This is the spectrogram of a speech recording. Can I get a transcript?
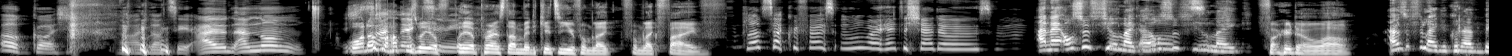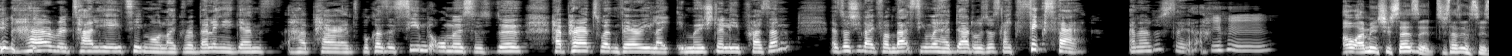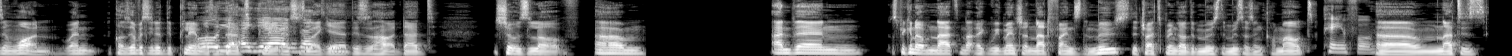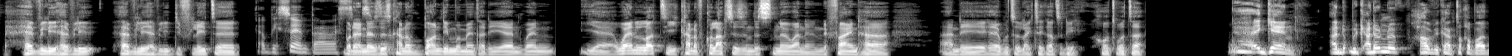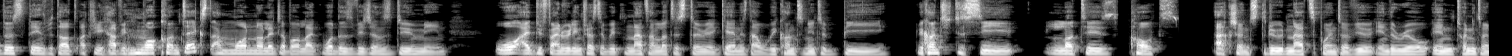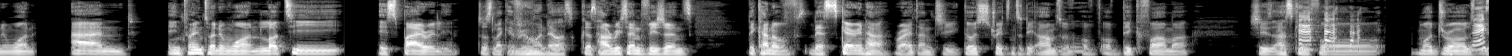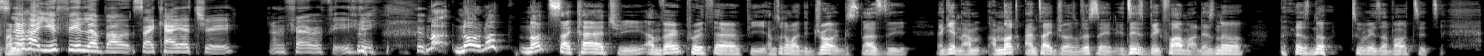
Oh gosh. Oh, Lottie. I I'm not Well, that's what happens when your your when your parents start medicating you from like from like five. blood sacrifice. Oh, I hate the shadows. And I also feel like I also feel like Faridah, wow. I also feel like it could have been her retaliating or like rebelling against her parents because it seemed almost as though her parents weren't very like emotionally present, especially like from that scene where her dad was just like, fix her. And I was just like, ah. Mm-hmm. Oh, I mean, she says it. She says it in season one when because obviously you know the plane was Oh, her yeah, dad's yeah, plane, and she's like, yeah, this is how her dad shows love. Um, and then speaking of Nat, Nat, like we mentioned, Nat finds the moose. They try to bring out the moose. The moose doesn't come out. Painful. Um, Nat is heavily, heavily, heavily, heavily deflated. I'll be so embarrassed. But then there's this kind of bonding moment at the end when, yeah, when Lottie kind of collapses in the snow and then they find her and they're able to like take her to the hot water. Yeah, again, I, don't- I don't know how we can talk about those things without actually having more context and more knowledge about like what those visions do mean. What I do find really interesting with Nat and Lottie's story again is that we continue to be, we continue to see Lottie's cult actions through Nat's point of view in the real, in 2021. And in 2021, Lottie is spiraling just like everyone else because her recent visions, they kind of, they're scaring her, right? And she goes straight into the arms of, Mhm. of, of Big Pharma. She's asking for more drugs. Let's know out- how you feel about psychiatry and therapy. no, no, not not psychiatry. I'm very pro therapy. I'm talking about the drugs. That's the again. I'm I'm not anti drugs. I'm just saying it is big pharma. There's no there's no two ways about it.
